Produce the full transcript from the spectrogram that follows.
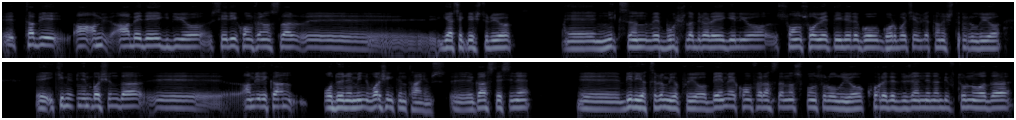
E, tabii ABD'ye gidiyor, seri konferanslar e, gerçekleştiriyor. E, Nixon ve Bush'la bir araya geliyor. Son Sovyet lideri Gorbachev ile tanıştırılıyor. E, 2000'in başında e, Amerikan o dönemin Washington Times e, gazetesine e, bir yatırım yapıyor. BM konferanslarına sponsor oluyor. Kore'de düzenlenen bir turnuvada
